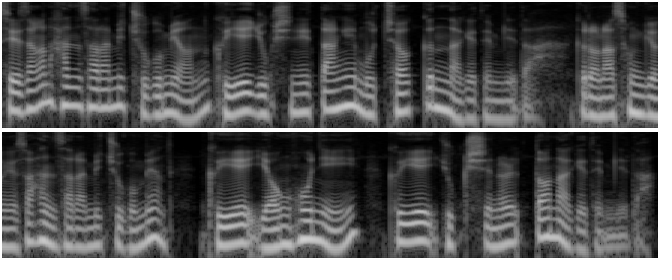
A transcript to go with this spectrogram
세상은 한 사람이 죽으면 그의 육신이 땅에 묻혀 끝나게 됩니다. 그러나 성경에서 한 사람이 죽으면 그의 영혼이 그의 육신을 떠나게 됩니다.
